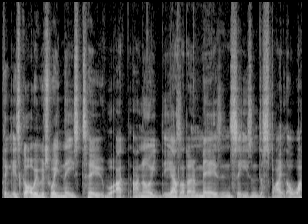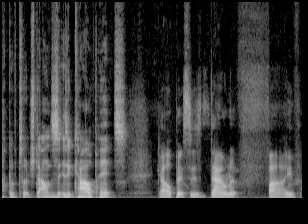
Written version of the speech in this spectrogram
think it's got to be between these two, but I, I know he, he has had an amazing season despite the lack of touchdowns. Is it, is it Kyle Pitts? Kyle Pitts is down at five.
